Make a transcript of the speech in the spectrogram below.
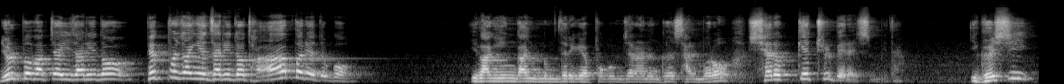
율법학자의 자리도 백부장의 자리도 다 버려두고 이방인과 임금들에게 복음 전하는 그 삶으로 새롭게 출발했습니다. 이것이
